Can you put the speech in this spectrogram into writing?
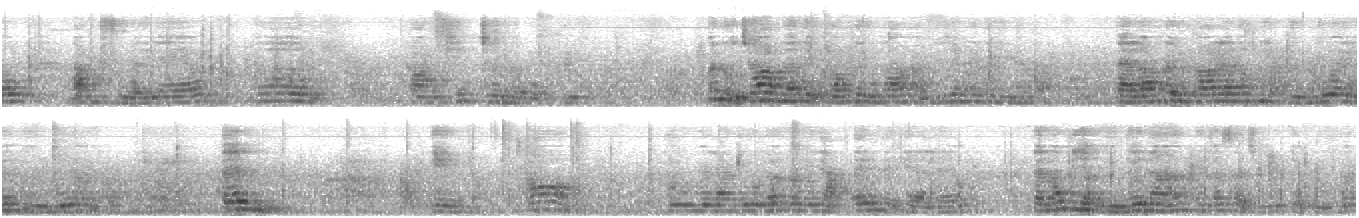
วรำสวยแล้วเพิ่มการคิดเชิงระบบด้วยว่าหนูชอบนะเด็กร้องเพลงเพราะอะไม่ใช่ไม่ดีนะแต่ร้องเพลงเพราะแล้วต้องมีอื่นด้วยเรื่องอื่นด้วย เต้น เก่งชอบดูเวลาดูแล้วเอออยากเต้นแต่แก่แล้ว แต่ลูกมีอย่างอื่นด้วยนะมีทักษะชีวิตอย่างอื่นด้วย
